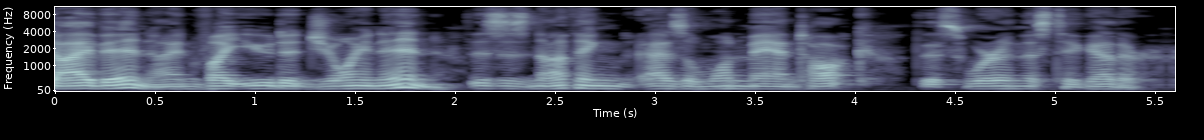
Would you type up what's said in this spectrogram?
Dive in. I invite you to join in. This is nothing as a one man talk. This we're in this together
